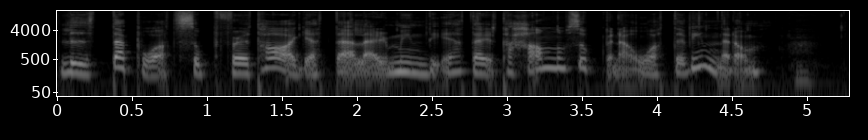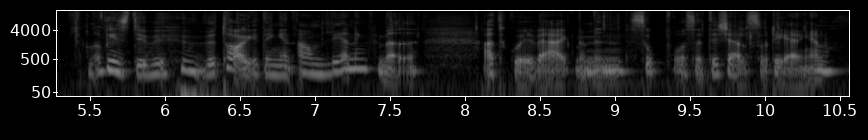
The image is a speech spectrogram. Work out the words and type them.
litar på att sopföretaget eller myndigheter tar hand om soporna och återvinner dem. Då finns det överhuvudtaget ingen anledning för mig att gå iväg med min soppåse till källsorteringen.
